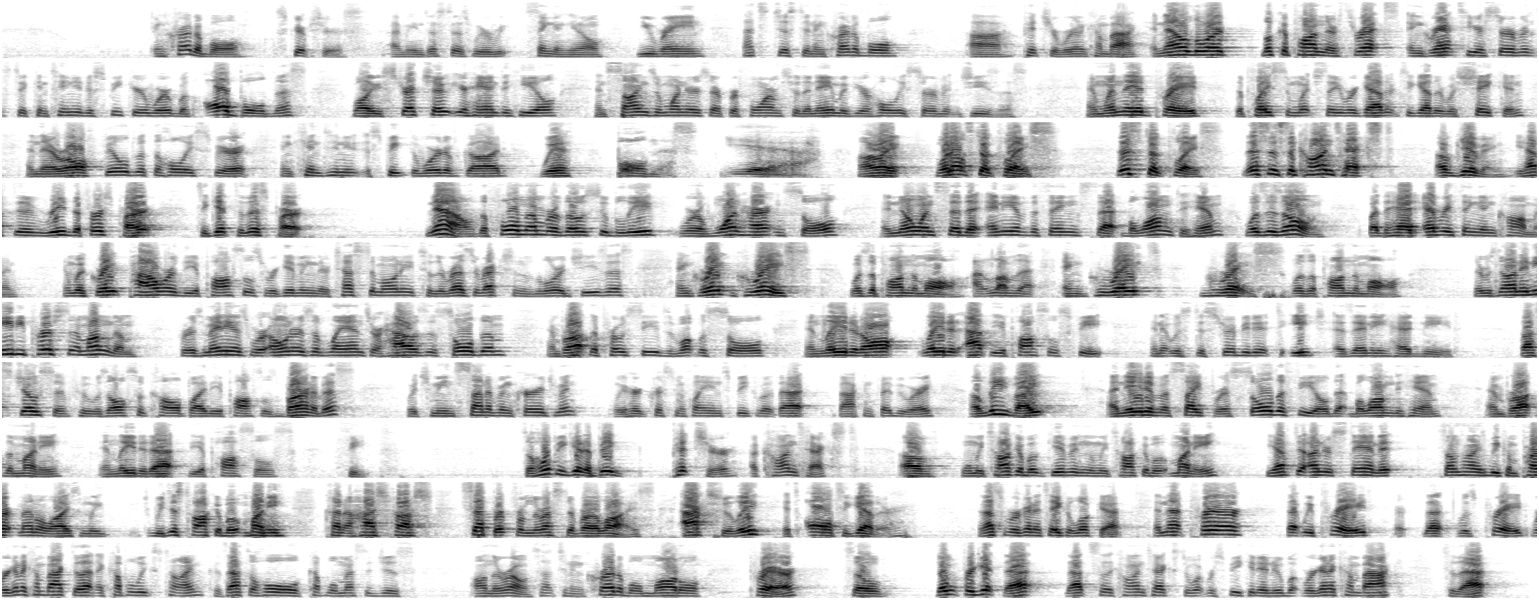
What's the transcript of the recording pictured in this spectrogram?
incredible scriptures. I mean, just as we were singing, you know, you reign, that's just an incredible uh, picture. We're going to come back. And now, Lord, look upon their threats and grant to your servants to continue to speak your word with all boldness while you stretch out your hand to heal, and signs and wonders are performed through the name of your holy servant Jesus. And when they had prayed, the place in which they were gathered together was shaken, and they were all filled with the Holy Spirit and continued to speak the word of God with boldness. Yeah. All right. What else took place? This took place. This is the context of giving. You have to read the first part to get to this part. Now, the full number of those who believed were of one heart and soul, and no one said that any of the things that belonged to him was his own, but they had everything in common. And with great power, the apostles were giving their testimony to the resurrection of the Lord Jesus, and great grace was upon them all. I love that. And great grace was upon them all. There was not a needy person among them, for as many as were owners of lands or houses sold them and brought the proceeds of what was sold and laid it all laid it at the apostles' feet, and it was distributed to each as any had need. Thus Joseph, who was also called by the apostles Barnabas, which means son of encouragement, we heard Chris McLean speak about that back in February, a Levite, a native of Cyprus, sold a field that belonged to him and brought the money and laid it at the apostles' feet. So I hope you get a big picture, a context of when we talk about giving, when we talk about money, you have to understand it. Sometimes we compartmentalize and we, we just talk about money kind of hush hush, separate from the rest of our lives. Actually, it's all together. And that's what we're going to take a look at. And that prayer that we prayed, er, that was prayed, we're going to come back to that in a couple weeks' time because that's a whole couple messages on their own. So that's an incredible model prayer. So don't forget that. That's the context of what we're speaking into, but we're going to come back to that.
